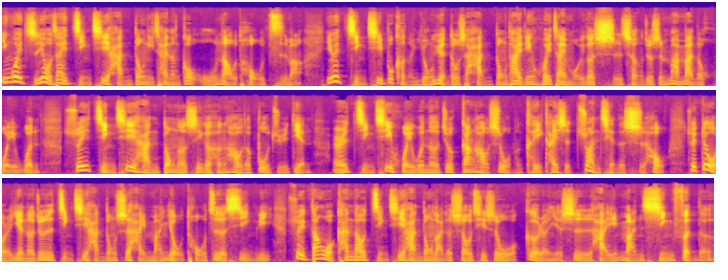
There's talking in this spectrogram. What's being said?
因为只有在景气寒冬，你才能够无脑投资嘛，因为景气不可能永远都是寒。冬它一定会在某一个时程，就是慢慢的回温，所以景气寒冬呢是一个个很好的布局点。而景气回温呢，就刚好是我们可以开始赚钱的时候，所以对我而言呢，就是景气寒冬是还蛮有投资的吸引力。所以当我看到景气寒冬来的时候，其实我个人也是还蛮兴奋的，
